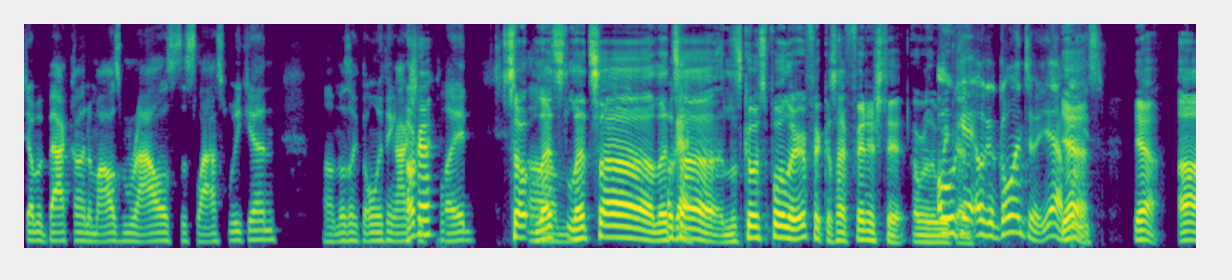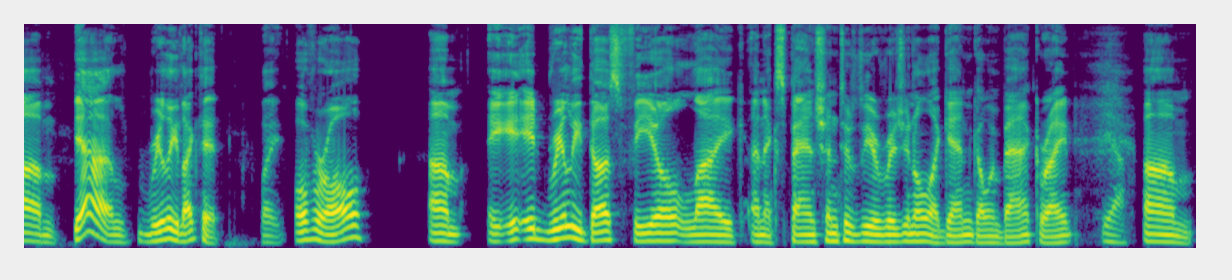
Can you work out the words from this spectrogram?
jumping back onto Miles Morales this last weekend. Um, that was like the only thing I actually Okay. played. So let's Um, let's uh let's okay. uh let's go spoiler if because I finished it over the weekend. Okay, okay, go into it. Yeah, Yeah. please. Yeah. Um. Yeah. Really liked it. Like overall, um, it, it really does feel like an expansion to the original. Again, going back, right? Yeah. Um,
